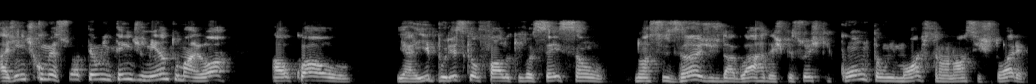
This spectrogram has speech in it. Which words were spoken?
a gente começou a ter um entendimento maior ao qual, e aí por isso que eu falo que vocês são nossos anjos da guarda, as pessoas que contam e mostram a nossa história,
